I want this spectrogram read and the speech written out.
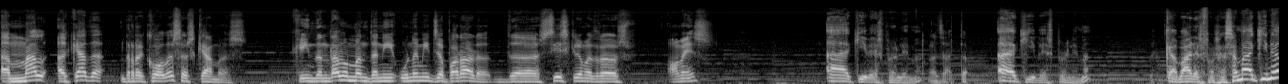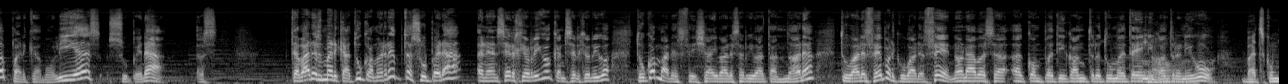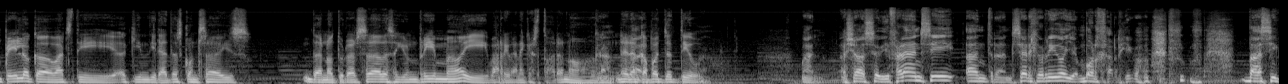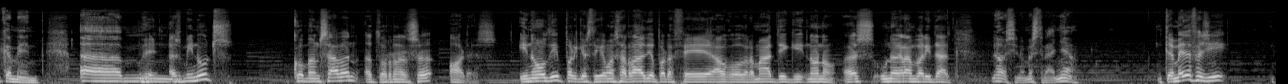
amb mal a cada racó de ses cames, que intentaven mantenir una mitja per hora de 6 quilòmetres o més, Aquí ve el problema. exacte, Aquí ve el problema. que vares forçar la màquina perquè volies superar es, te vares marcar tu com a repte superar en en Sergio Rigo, que en Sergio Rigo, tu quan vares fer això i vares arribar tant d'hora, tu vares fer perquè ho vares fer, no anaves a, a competir contra tu mateix ni No. contra ningú. Vaig complir el que vaig dir aquí en directes consells de no aturar-se, de seguir un ritme i va arribar en aquesta hora, no, Clar, no era clar. cap objectiu. Bueno, això és la diferència entre en Sergio Rigo i en Borja Rigo, bàsicament. Um, Bé, els minuts començaven a tornar-se hores. I no ho dic perquè estiguem a la ràdio per a fer algo dramàtic. I... No, no, és una gran veritat. No, si no m'estranya. També he d'afegir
